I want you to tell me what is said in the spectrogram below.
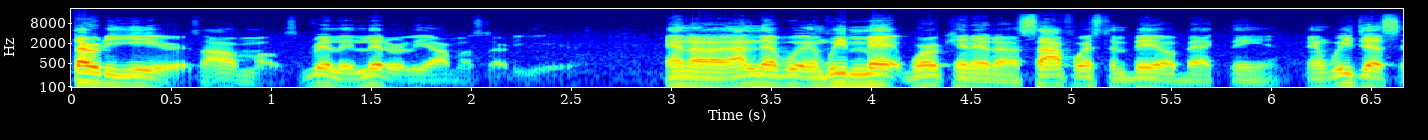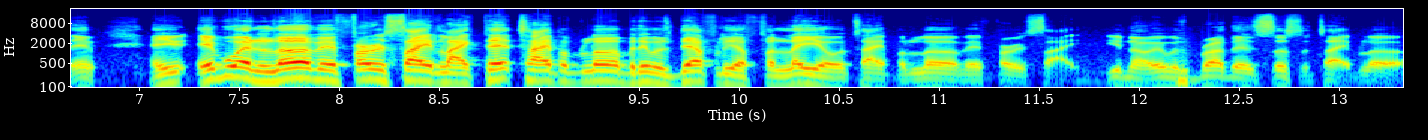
30 years almost, really, literally almost 30 years. And uh, I never and we met working at uh, Southwestern Bell back then, and we just and it, it wasn't love at first sight like that type of love, but it was definitely a phileo type of love at first sight. You know, it was brother and sister type love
